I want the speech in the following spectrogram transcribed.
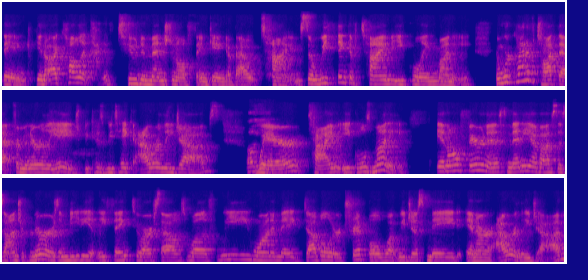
think, you know, I call it kind of two dimensional thinking about time. So we think of time equaling money. And we're kind of taught that from an early age because we take hourly jobs oh, where yeah. time equals money. In all fairness, many of us as entrepreneurs immediately think to ourselves, well, if we want to make double or triple what we just made in our hourly job,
